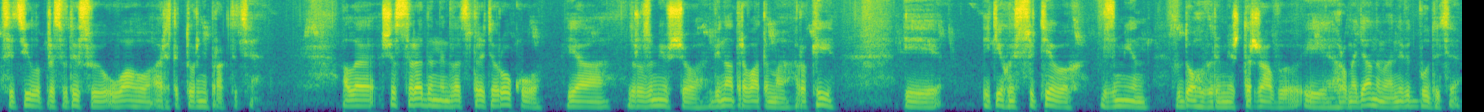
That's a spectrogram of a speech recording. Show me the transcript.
всеціло присвятив свою увагу архітектурній практиці. Але ще з середини 23-го року я зрозумів, що війна триватиме роки, і якихось суттєвих змін в договорі між державою і громадянами не відбудеться,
